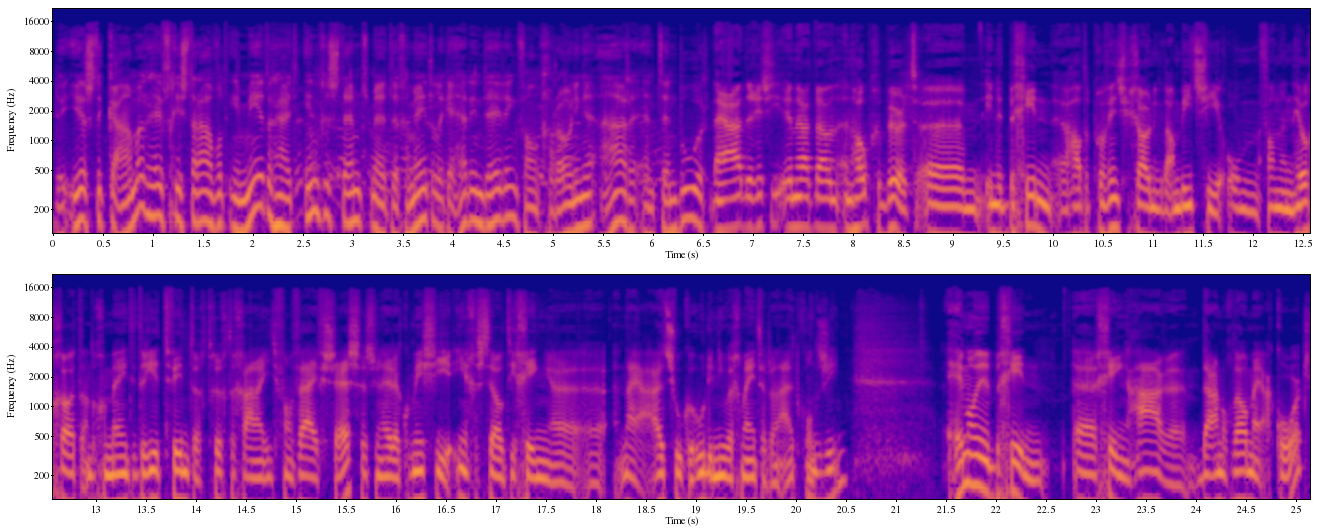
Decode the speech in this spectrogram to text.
De Eerste Kamer heeft gisteravond in meerderheid ingestemd met de gemeentelijke herindeling van Groningen, Haren en Ten Boer. Nou ja, er is hier inderdaad wel een, hoop gebeurd. Ehm, in het begin had de provincie Groningen de ambitie om van een heel groot aantal gemeenten, 23, terug te gaan naar iets van 5, 6. Er is een hele commissie ingesteld die ging uh, nou ja, uitzoeken hoe de nieuwe gemeente er dan uit konden zien. Helemaal in het begin uh, ging Haren daar nog wel mee akkoord.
